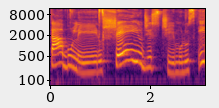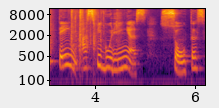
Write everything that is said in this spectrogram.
tabuleiro cheio de estímulos e tem as figurinhas soltas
